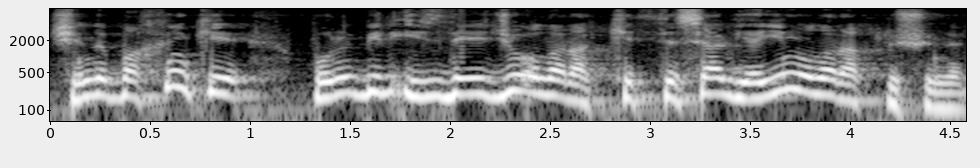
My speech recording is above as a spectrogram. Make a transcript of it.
Şimdi bakın ki bunu bir izleyici olarak, kitlesel yayın olarak düşünelim.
